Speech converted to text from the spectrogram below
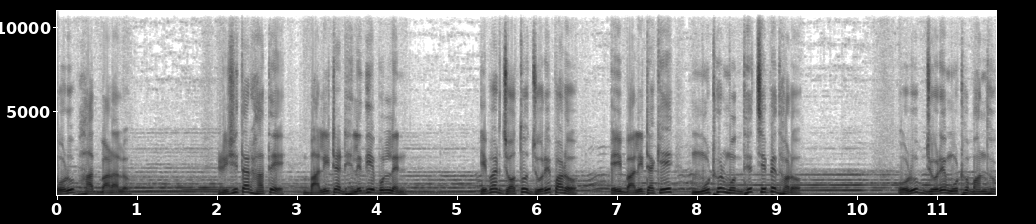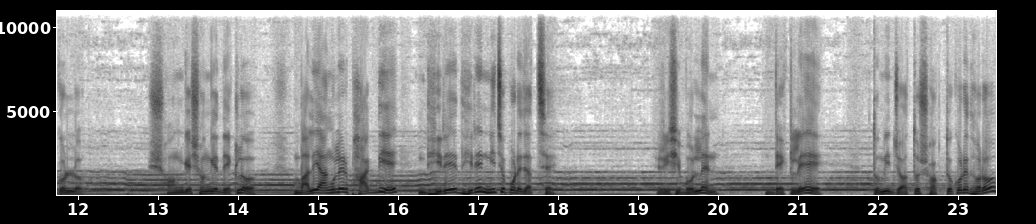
অরূপ হাত বাড়ালো। ঋষি তার হাতে বালিটা ঢেলে দিয়ে বললেন, এবার যত জোরে পারো, এই বালিটাকে মুঠোর মধ্যে চেপে ধরো। অরূপ জোরে মুঠো বন্ধ করল। সঙ্গে সঙ্গে দেখল, বালি আঙুলের ফাঁক দিয়ে ধীরে ধীরে নিচে পড়ে যাচ্ছে। ঋষি বললেন, দেখলে, তুমি যত শক্ত করে ধরো,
